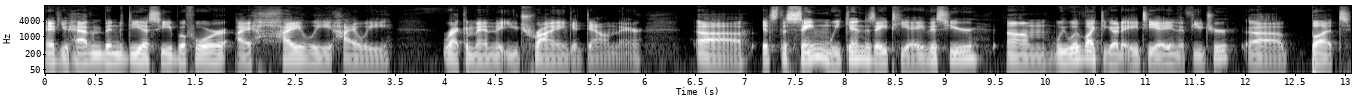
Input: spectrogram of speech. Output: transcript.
And if you haven't been to DSC before, I highly, highly recommend that you try and get down there. Uh, it's the same weekend as ATA this year. Um, we would like to go to ATA in the future, uh, but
